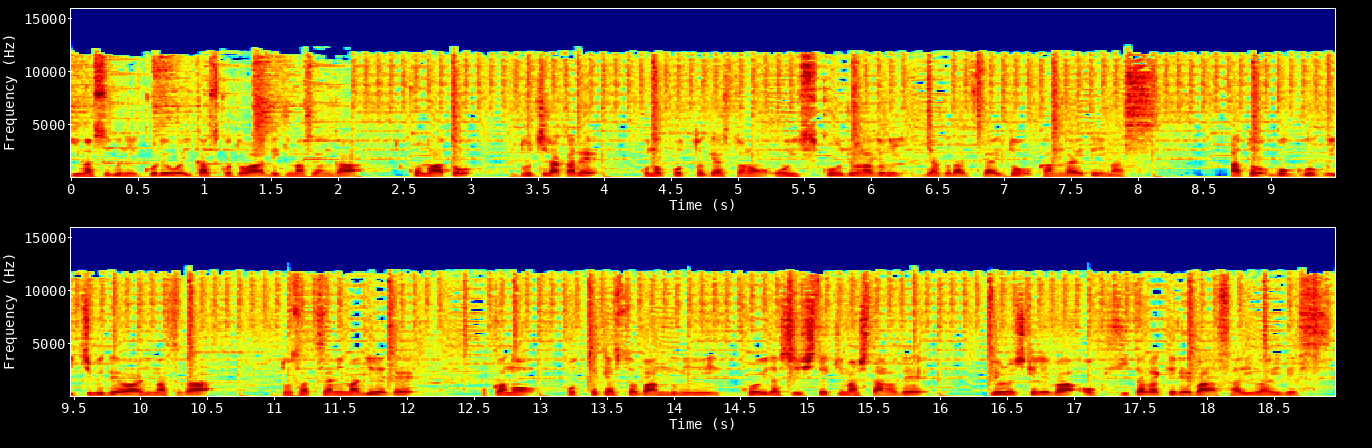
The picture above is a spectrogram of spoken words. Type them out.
今すぐにこれを活かすことはできませんがこの後どちらかでこのポッドキャストの音質向上などに役立ちたいと考えています。あとごくごく一部ではありますがどさくさに紛れて他のポッドキャスト番組に声出ししてきましたのでよろしければお聞きいただければ幸いです。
